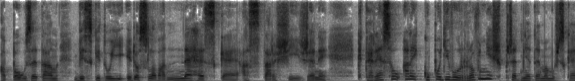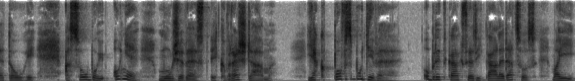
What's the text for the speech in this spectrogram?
a pouze tam vyskytují i doslova nehezké a starší ženy, které jsou ale ku podivu rovněž předmětem mužské touhy a souboj o ně může vést i k vraždám. Jak povzbudivé! O Britkách se říká ledacos, mají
